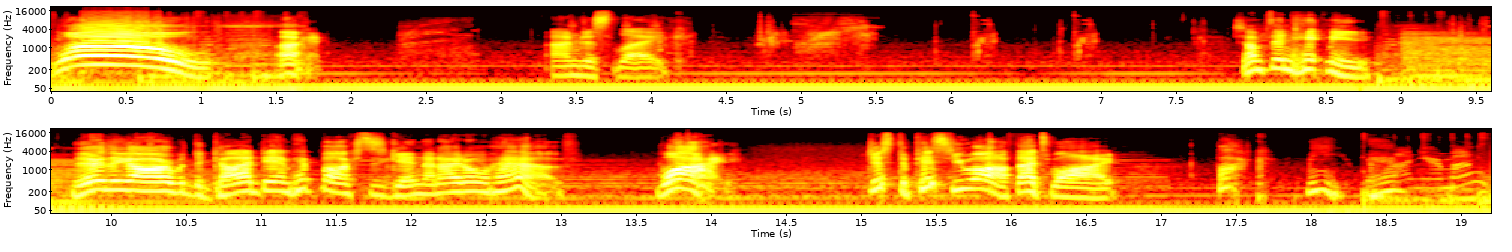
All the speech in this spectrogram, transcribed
Whoa! Okay. I'm just like... Something hit me. There they are with the goddamn hitboxes again that I don't have. Why? Just to piss you off, that's why. Fuck me, man. On your monk.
